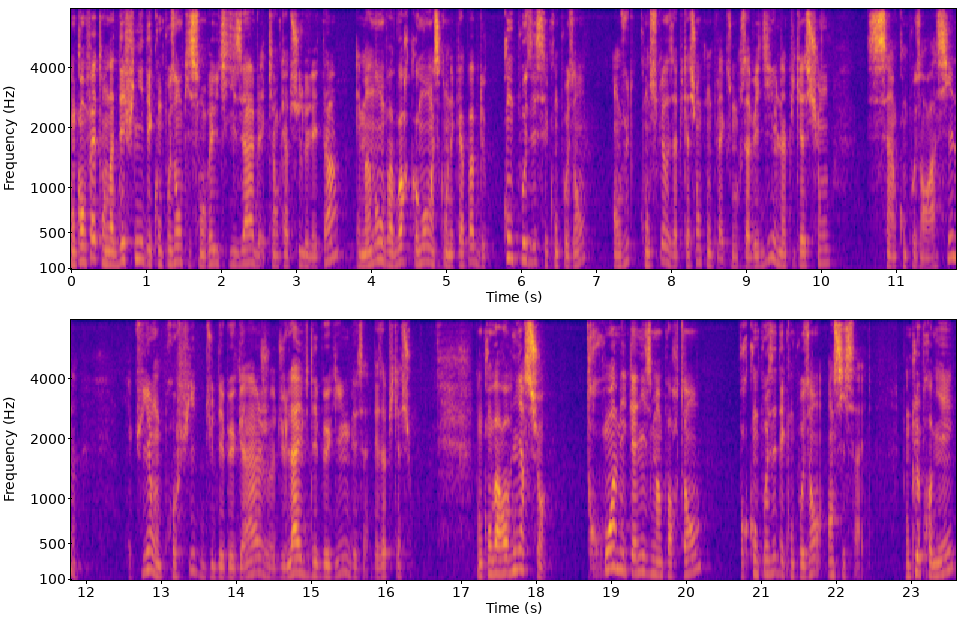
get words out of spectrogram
Donc en fait, on a défini des composants qui sont réutilisables et qui encapsulent de l'état, et maintenant on va voir comment est-ce qu'on est capable de composer ces composants en vue de construire des applications complexes. Donc je vous avais dit, une application, c'est un composant racine, et puis on profite du débugage, du live debugging des, applications. Donc on va revenir sur trois mécanismes importants pour composer des composants en Seaside. Donc le premier,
